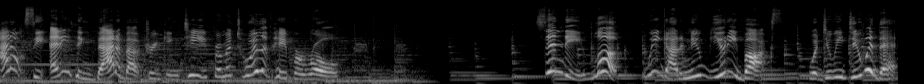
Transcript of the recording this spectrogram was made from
I don't see anything bad about drinking tea from a toilet paper roll. Cindy, look! We got a new beauty box! What do we do with it?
